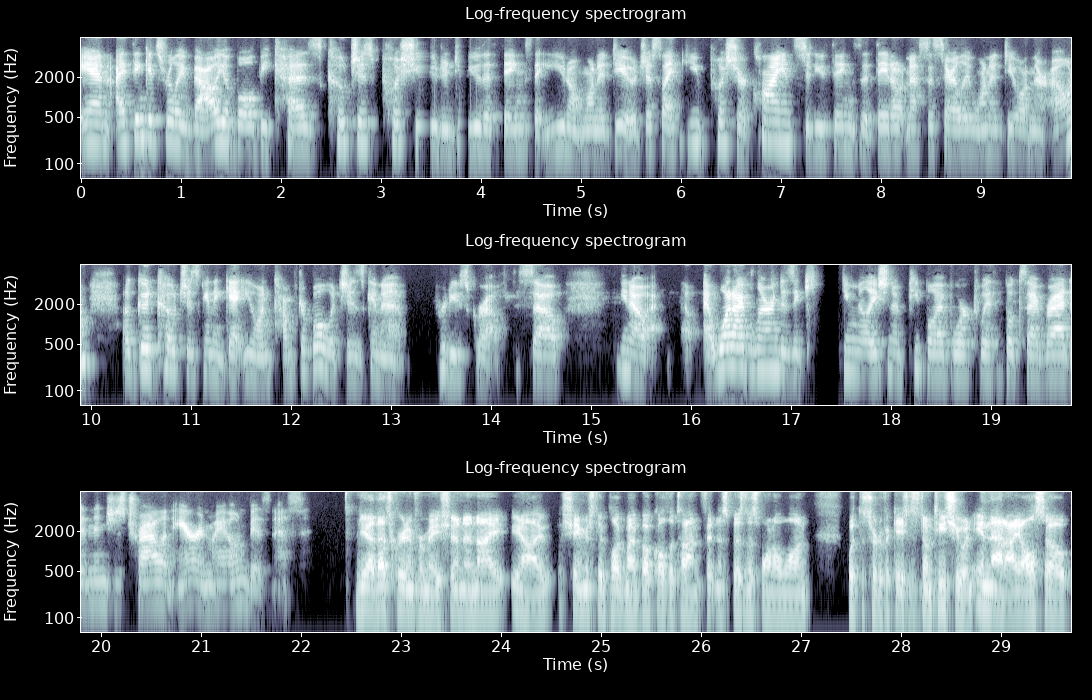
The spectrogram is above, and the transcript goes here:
And I think it's really valuable because coaches push you to do the things that you don't want to do. Just like you push your clients to do things that they don't necessarily want to do on their own, a good coach is going to get you uncomfortable, which is going to produce growth. So, you know, what I've learned is accumulation of people I've worked with, books I've read, and then just trial and error in my own business. Yeah, that's great information. And I, you know, I shamelessly plug my book all the time, Fitness Business 101, what the certifications don't teach you. And in that, I also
